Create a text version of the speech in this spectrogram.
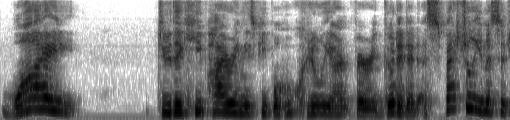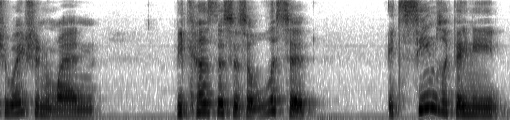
Why do they keep hiring these people who clearly aren't very good at it, especially in a situation when because this is illicit it seems like they need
